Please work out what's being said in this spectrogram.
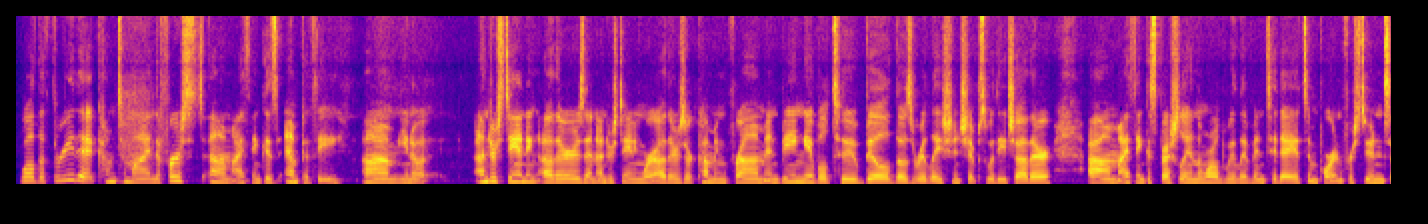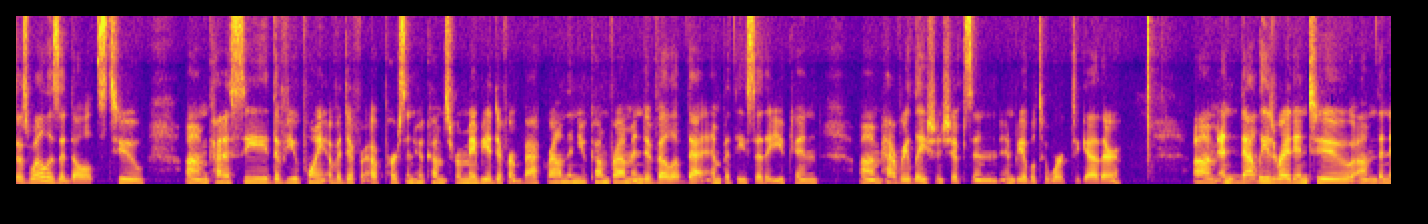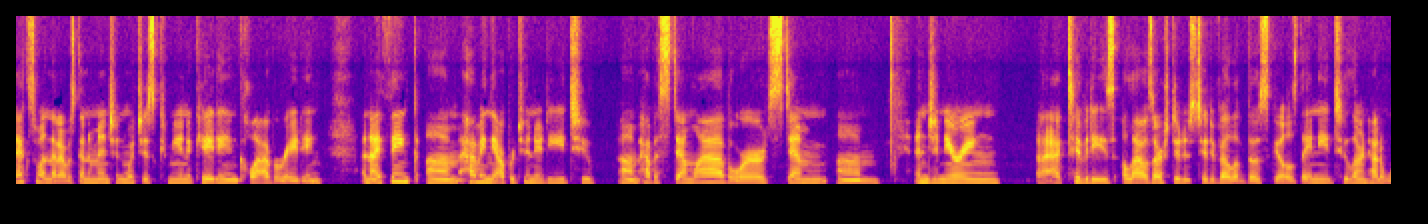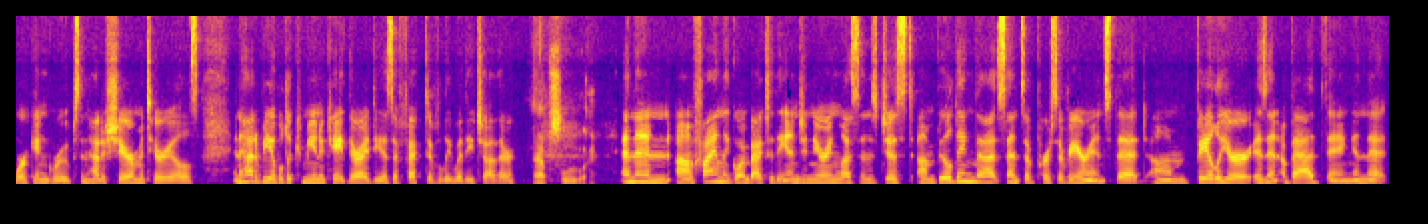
Well, the three that come to mind, the first um, I think is empathy. Um, you know, understanding others and understanding where others are coming from and being able to build those relationships with each other. Um, I think, especially in the world we live in today, it's important for students as well as adults to um, kind of see the viewpoint of a different a person who comes from maybe a different background than you come from and develop that empathy so that you can um, have relationships and, and be able to work together. Um, and that leads right into um, the next one that I was going to mention, which is communicating and collaborating. And I think um, having the opportunity to um, have a STEM lab or STEM um, engineering uh, activities allows our students to develop those skills. They need to learn how to work in groups and how to share materials and how to be able to communicate their ideas effectively with each other. Absolutely. And then um, finally, going back to the engineering lessons, just um, building that sense of perseverance that um, failure isn't a bad thing and that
